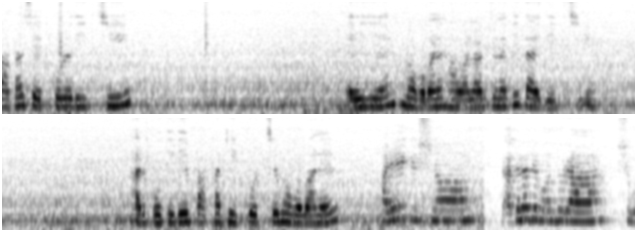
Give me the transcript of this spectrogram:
পাখা সেট করে দিচ্ছি। এই যে ভগবানের হাওয়া লাগছে নাকি তাই দেখছি। আর প্রতিদিন পাখা ঠিক করছে ভগবানের। হরে কৃষ্ণ, রাধে রাধে বন্ধুরা, শুভ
